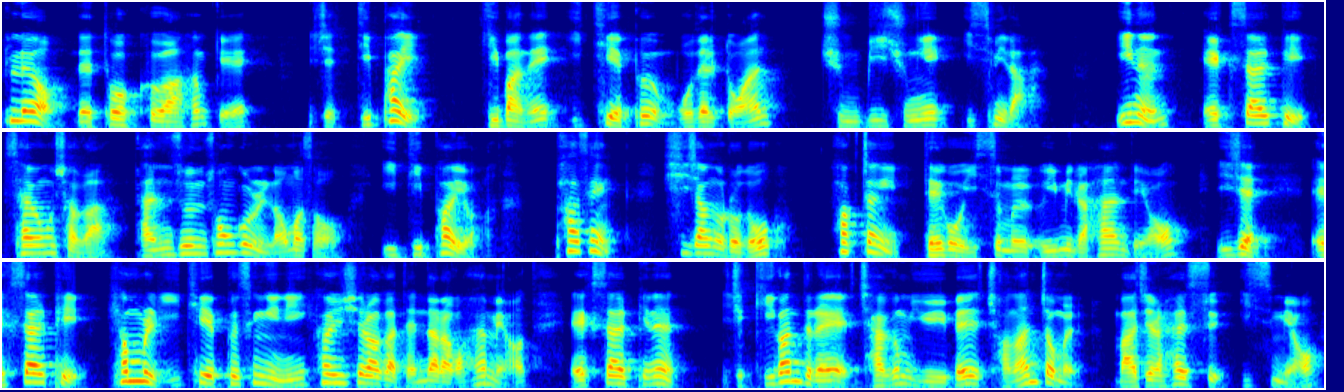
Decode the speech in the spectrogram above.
플레어 네트워크와 함께 이제 디파이 기반의 ETF 모델 또한 준비 중에 있습니다. 이는 XRP 사용자가 단순 송금을 넘어서 이 디파이와 파생 시장으로도 확장이 되고 있음을 의미를 하는데요. 이제 XRP 현물 ETF 승인이 현실화가 된다라고 하면 XRP는 이제 기관들의 자금 유입의 전환점을 맞이를 할수 있으며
